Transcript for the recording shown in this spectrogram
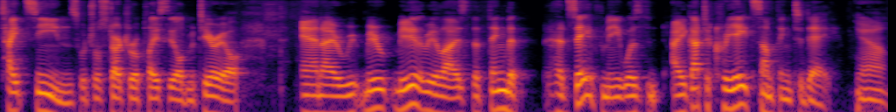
tight scenes, which will start to replace the old material. And I re- immediately realized the thing that had saved me was I got to create something today. Yeah.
